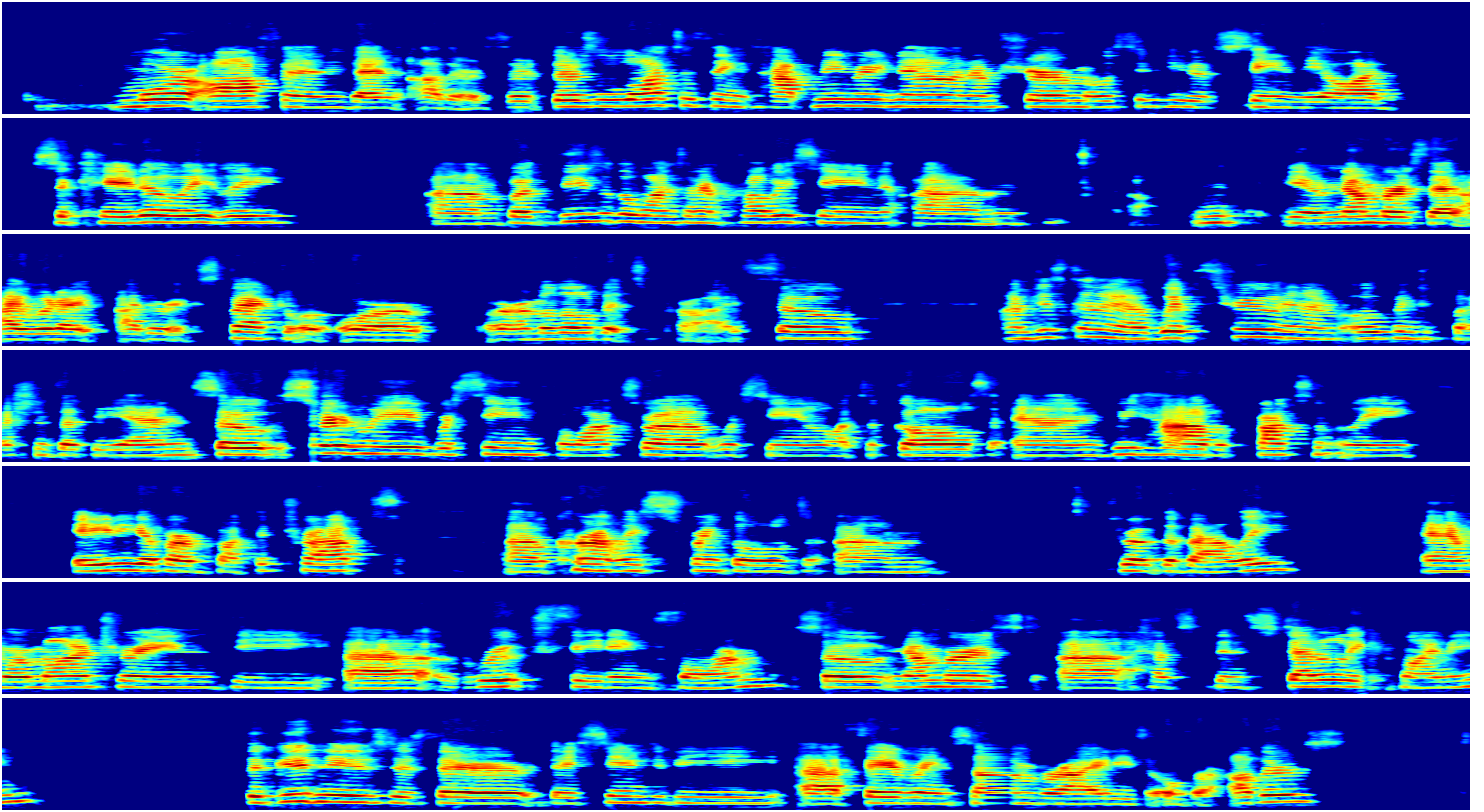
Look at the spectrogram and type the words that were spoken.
more often than others. There, there's lots of things happening right now, and I'm sure most of you have seen the odd cicada lately. Um, but these are the ones that I'm probably seeing, um, you know, numbers that I would either expect or, or, or I'm a little bit surprised. So I'm just going to whip through and I'm open to questions at the end. So certainly we're seeing phylloxera, we're seeing lots of galls, and we have approximately 80 of our bucket traps uh, currently sprinkled um, throughout the valley. And we're monitoring the uh, root feeding form. So numbers uh, have been steadily climbing the good news is they're, they seem to be uh, favoring some varieties over others.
